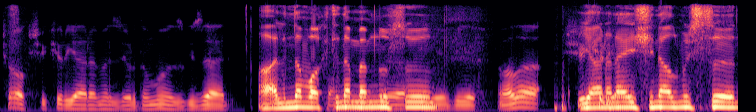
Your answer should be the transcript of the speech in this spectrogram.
çok şükür yerimiz, yurdumuz güzel. Halinden vaktinden Kendimize memnunsun. iyi bir- Valla şükür Yanına ya. işini almışsın.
